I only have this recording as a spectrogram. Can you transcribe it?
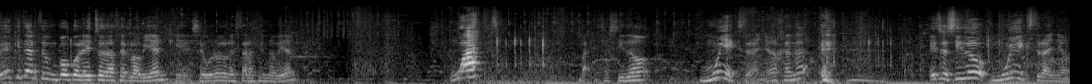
Voy a quitarte un poco el hecho de hacerlo bien Que seguro que lo están haciendo bien. ¿What? Vale, eso ha sido muy extraño, ¿eh, gente? Eso ha sido muy extraño.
